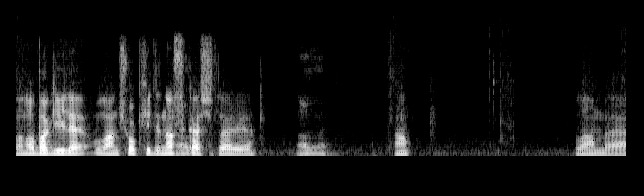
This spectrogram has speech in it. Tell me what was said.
Lan o buggy ile ulan çok yedi nasıl Al. kaçtılar ya. Al lan. Ulan be.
